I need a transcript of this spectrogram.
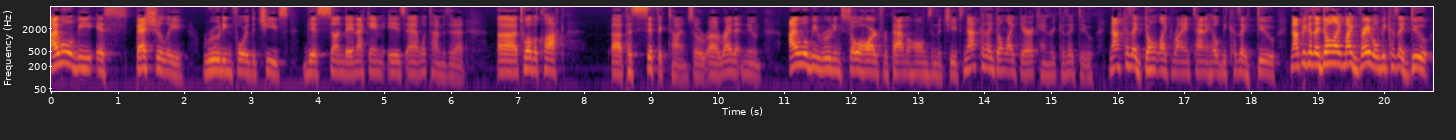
I will be especially rooting for the Chiefs this Sunday, and that game is at what time is it at? Uh, 12 o'clock uh, Pacific time, so uh, right at noon. I will be rooting so hard for Pat Mahomes and the Chiefs, not because I don't like Derrick Henry, because I do. Not because I don't like Ryan Tannehill, because I do. Not because I don't like Mike Vrabel, because I do.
